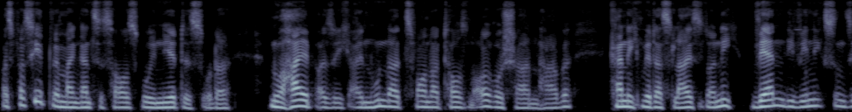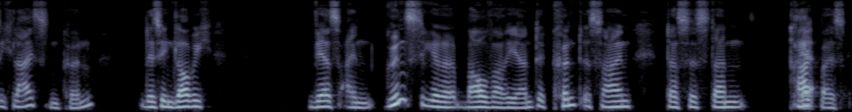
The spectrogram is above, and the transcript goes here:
was passiert, wenn mein ganzes Haus ruiniert ist oder nur halb, also ich einen 100, 200.000 Euro Schaden habe, kann ich mir das leisten oder nicht? Werden die wenigsten sich leisten können? Deswegen glaube ich, wäre es eine günstigere Bauvariante, könnte es sein, dass es dann tragbar ja. ist.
